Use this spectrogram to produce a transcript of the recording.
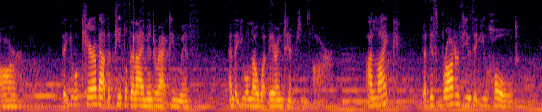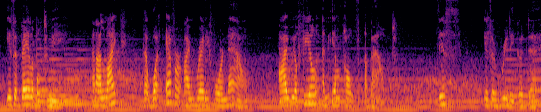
are that you will care about the people that I am interacting with and that you will know what their intentions are. I like that this broader view that you hold is available to me and I like that whatever I'm ready for now I will feel an impulse about. This is a really good day.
